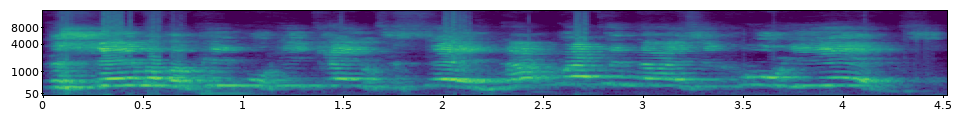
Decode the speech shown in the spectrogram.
The shame of the people he came to save, not recognizing who he is.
